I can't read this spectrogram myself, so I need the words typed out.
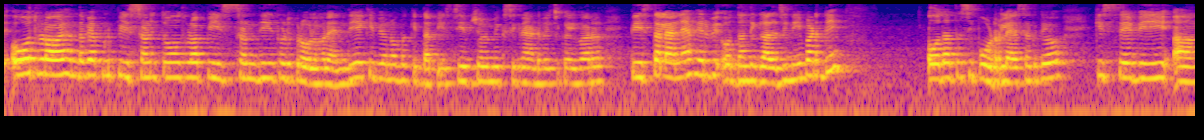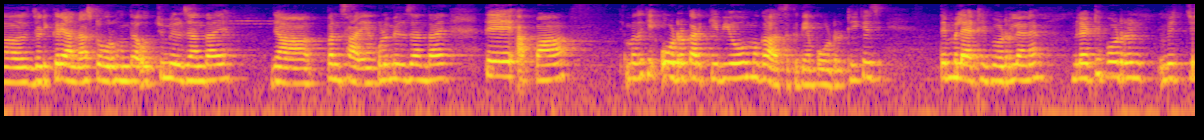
ਤੇ ਉਹ ਥੋੜਾ ਇਹ ਹੁੰਦਾ ਵੀ ਆਪਣੇ ਪੀਸਣ ਤੋਂ ਥੋੜਾ ਪੀਸਣ ਦੀ ਥੋੜੀ ਪ੍ਰੋਬਲਮ ਰਹਿੰਦੀ ਹੈ ਕਿ ਵੀ ਉਹਨੂੰ ਆਪਾਂ ਕਿੱਦਾਂ ਪੀਸੀਏ ਵੀ ਚਲੋ ਮਿਕਸੀ ਗ੍ਰਾਈਂਡ ਵਿੱਚ ਕਈ ਵਾਰ ਪੀਸ ਤਾਂ ਲੈਂਦੇ ਆ ਫਿਰ ਵੀ ਉਦਾਂ ਦੀ ਗੱਲ ਜੀ ਨਹੀਂ ਬਣਦੀ। ਉਹਦਾ ਤੁਸੀਂ ਪਾਊਡਰ ਲੈ ਸਕਦੇ ਹੋ। ਕਿਸੇ ਵੀ ਜਿਹੜੀ ਕਰਿਆਨਾ ਸਟੋਰ ਹੁੰਦਾ ਉਹ 'ਚ ਮਿਲ ਜਾਂਦਾ ਹੈ ਜਾਂ ਪੰਸਾਰੀਆਂ ਕੋਲ ਮਿਲ ਜਾਂਦਾ ਹੈ। ਤੇ ਆਪਾਂ ਮਤਲਬ ਕਿ ਆਰਡਰ ਕਰਕੇ ਵੀ ਉਹ ਮੰਗਾ ਸਕਦੇ ਹਾਂ ਪਾਊਡਰ ਠੀਕ ਹੈ ਜੀ। ਤੇ ਮਲੈਠੀ ਪਾਊਡਰ ਲੈਣਾ ਮਲੈਠੀ ਪਾਊਡਰ ਵਿੱਚ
